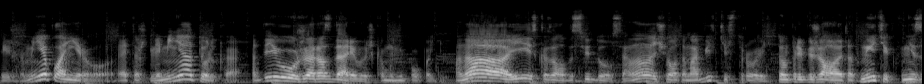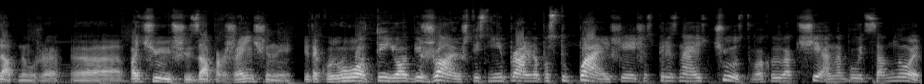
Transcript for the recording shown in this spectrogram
Ты же мне планировала, это же для меня только, а ты его уже раздариваешь, кому не попади. Она ей сказала, до свидос появился. Она начала там обидки строить. Потом прибежал этот нытик, внезапно уже э, почуявший запах женщины. И такой, вот, ты ее обижаешь, ты с ней неправильно поступаешь, я ей сейчас признаюсь в чувствах, и вообще она будет со мной.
